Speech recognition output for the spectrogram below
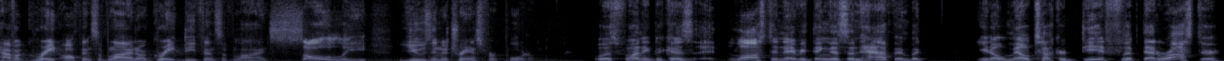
have a great offensive line or a great defensive line solely using the transfer portal. Well, it's funny because lost in everything that's happened, but you know, Mel Tucker did flip that roster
